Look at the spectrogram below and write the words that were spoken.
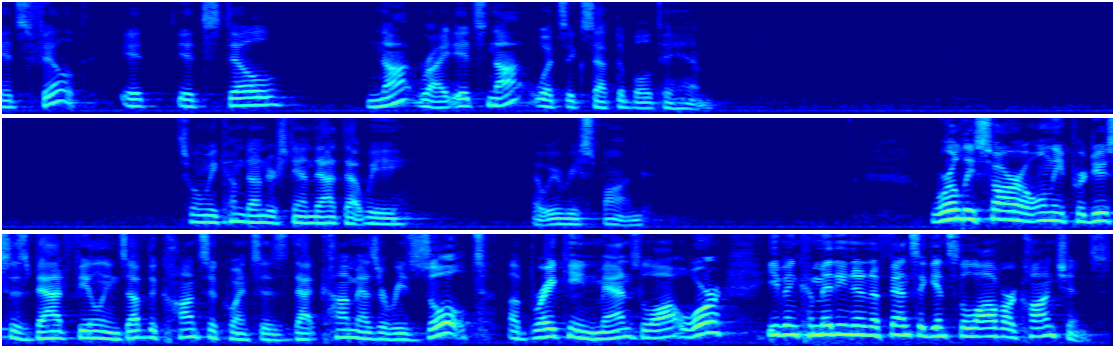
it's filth. It, it's still not right. It's not what's acceptable to Him. So when we come to understand that, that we, that we respond. Worldly sorrow only produces bad feelings of the consequences that come as a result of breaking man's law or even committing an offense against the law of our conscience.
